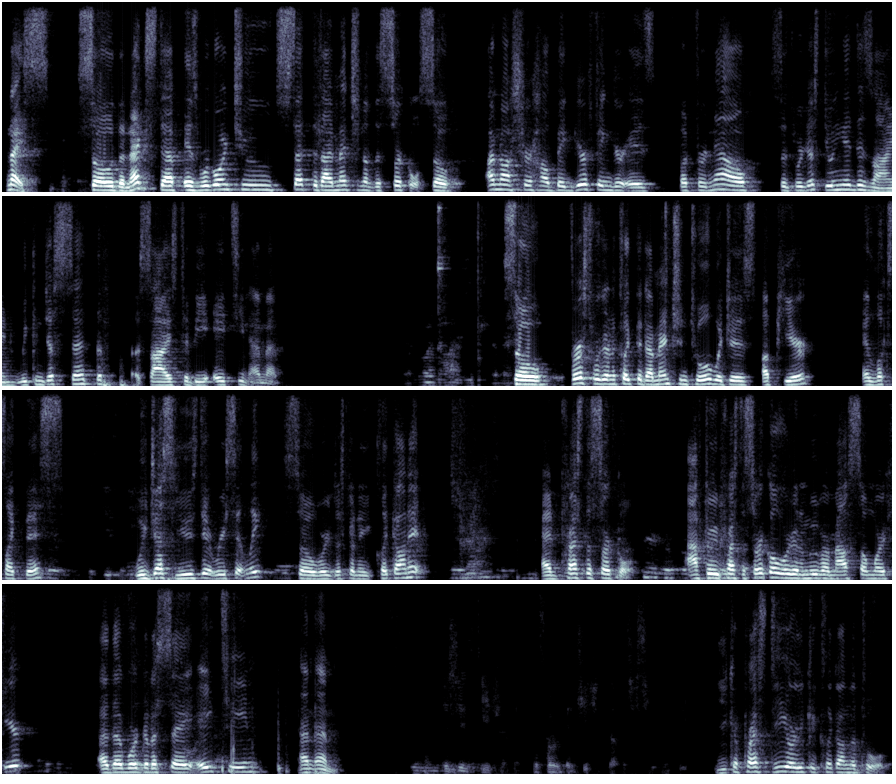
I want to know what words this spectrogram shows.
Nice. So the next step is we're going to set the dimension of the circle. So I'm not sure how big your finger is, but for now, since we're just doing a design, we can just set the size to be 18 mm. How So first, we're going to click the dimension tool, which is up here. It looks like this. We just used it recently, so we're just going to click on it and press the circle. After we press the circle, we're going to move our mouse somewhere here. And then we're going to say 18 mm. Use D. Jermaine. That's what we've been teaching them. Just use D. You can press D or you can click on the tool.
